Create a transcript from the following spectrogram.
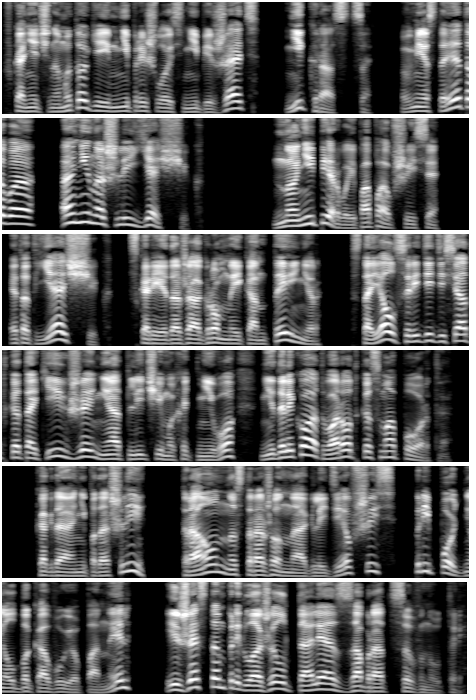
В конечном итоге им не пришлось ни бежать, ни красться. Вместо этого они нашли ящик. Но не первый попавшийся. Этот ящик, скорее даже огромный контейнер, стоял среди десятка таких же, неотличимых от него, недалеко от ворот космопорта. Когда они подошли, Траун, настороженно оглядевшись, приподнял боковую панель и жестом предложил Талиас забраться внутрь.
